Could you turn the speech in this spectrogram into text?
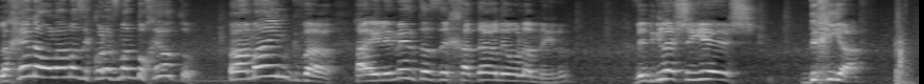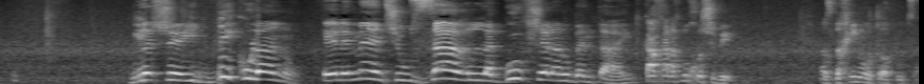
לכן העולם הזה כל הזמן דוחה אותו. פעמיים כבר האלמנט הזה חדר לעולמנו, ובגלל שיש דחייה, בגלל שהדביקו לנו אלמנט שהוא זר לגוף שלנו בינתיים, ככה אנחנו חושבים, אז דחינו אותו החוצה.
